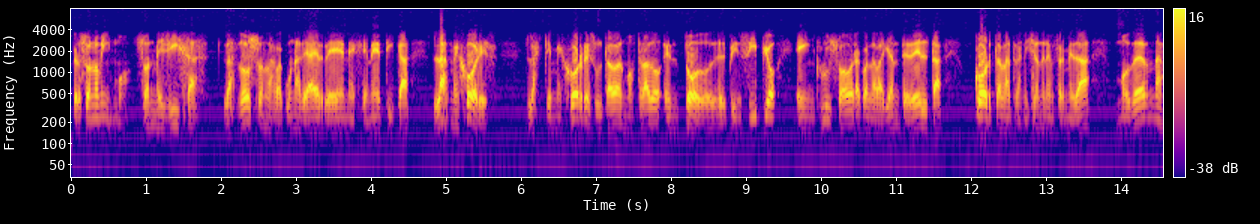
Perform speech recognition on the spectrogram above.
pero son lo mismo, son mellizas, las dos son las vacunas de ARN genética, las mejores, las que mejor resultado han mostrado en todo, desde el principio e incluso ahora con la variante Delta, cortan la transmisión de la enfermedad. Moderna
